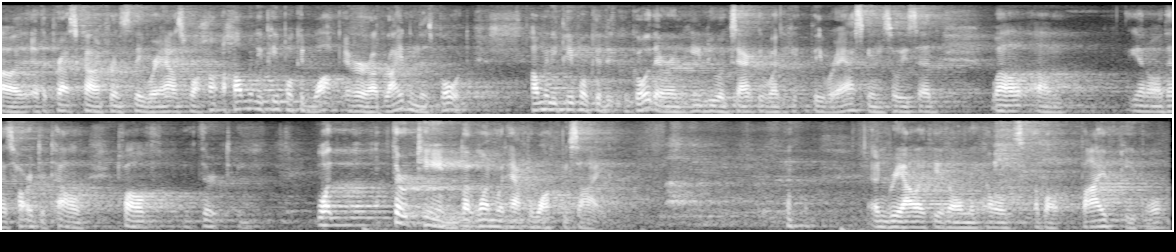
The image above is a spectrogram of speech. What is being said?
uh, at the press conference, they were asked, well, how, how many people could walk or uh, ride in this boat? How many people could, could go there? And he knew exactly what he, they were asking. So he said, well, um, you know, that's hard to tell. 12, 13. Well, 13, but one would have to walk beside. in reality, it only holds about five people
